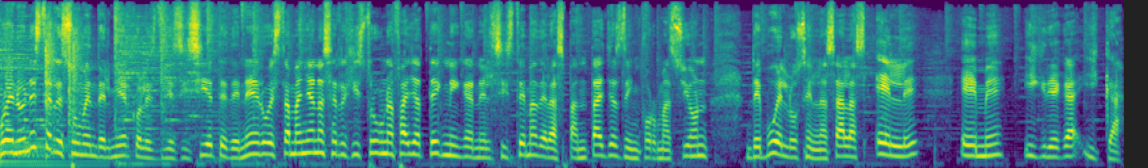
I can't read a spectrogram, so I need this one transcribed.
Bueno, en este resumen del miércoles 17 de enero, esta mañana se registró una falla técnica en el sistema de las pantallas de información de vuelos en las salas L, M, Y y K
